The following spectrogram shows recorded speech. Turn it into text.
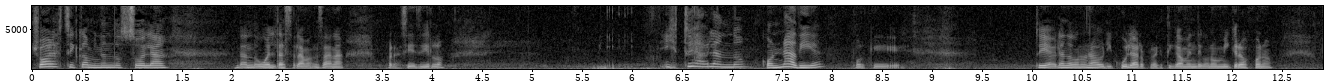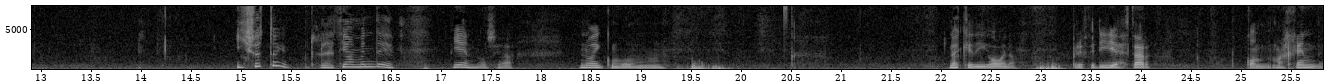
yo ahora estoy caminando sola, dando vueltas a la manzana, por así decirlo y estoy hablando con nadie, porque estoy hablando con un auricular prácticamente, con un micrófono. Y yo estoy relativamente bien, o sea, no hay como. No es que diga, bueno, preferiría estar con más gente.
